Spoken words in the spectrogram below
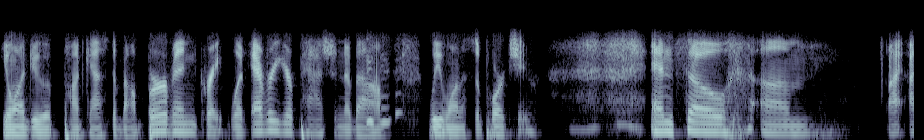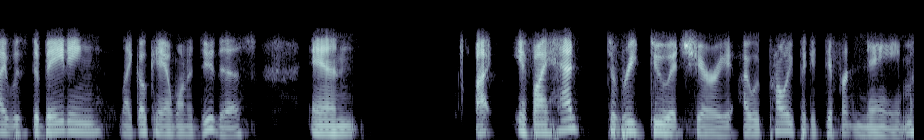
You want to do a podcast about bourbon, great. Whatever you're passionate about, mm-hmm. we want to support you. And so um, I, I was debating like, okay, I want to do this, and if I had to redo it, Sherry, I would probably pick a different name.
